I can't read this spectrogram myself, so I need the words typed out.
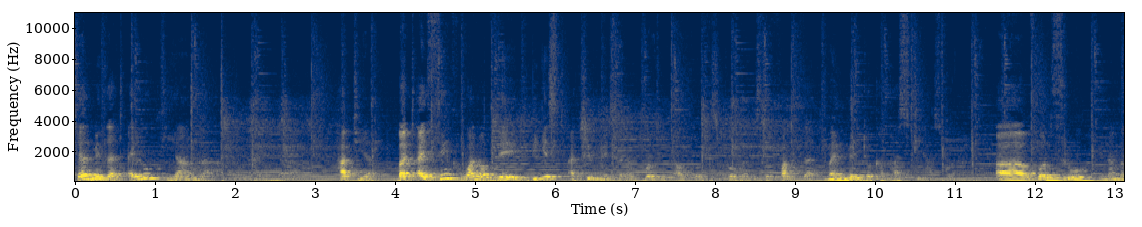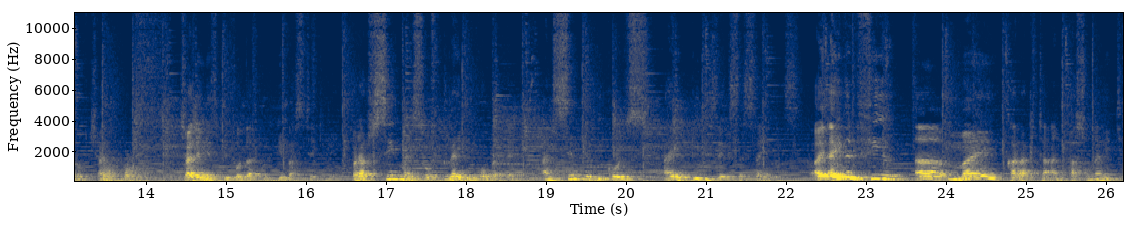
tell me that I look younger happier. But I think one of the biggest achievements that I've gotten out of this program is the fact that my mental capacity has gone up. I've gone through a number of challenges. Challenges before that would devastate me. But I've seen myself gliding over them. And simply because I do these exercises, I, I even feel uh, my character and personality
